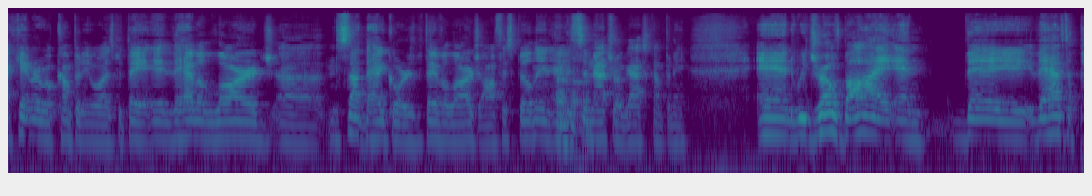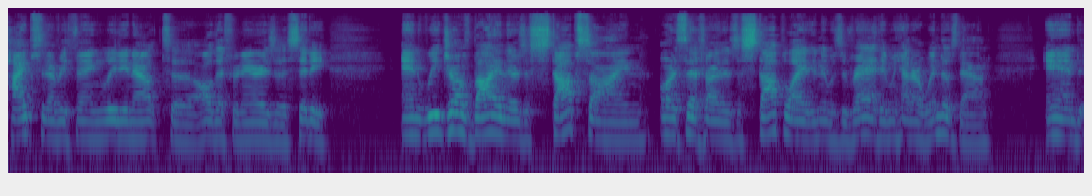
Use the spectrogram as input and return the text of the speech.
I can't remember what company it was, but they they have a large. Uh, it's not the headquarters, but they have a large office building, and it's a natural gas company. And we drove by, and they they have the pipes and everything leading out to all different areas of the city and we drove by and there's a stop sign or sorry there's a stoplight and it was red and we had our windows down and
